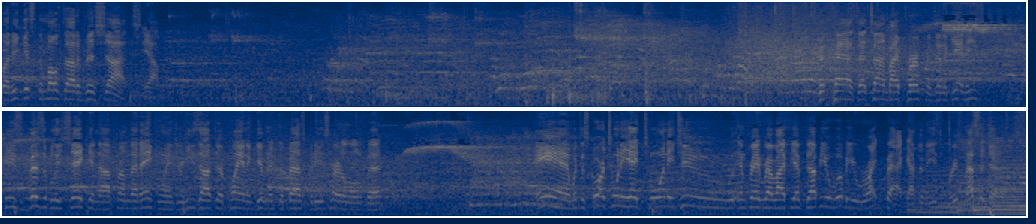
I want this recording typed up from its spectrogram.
but he gets the most out of his shots. Yeah. Good pass that time by Perkins, and again, he's he's visibly shaken uh, from that ankle injury. He's out there playing and giving it the best, but he's hurt a little bit. And with the score 28-22 in favor of IPFW, we'll be right back after these brief messages.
